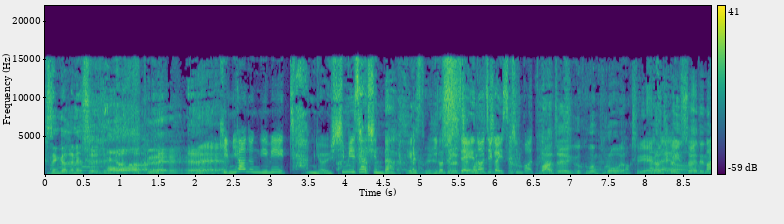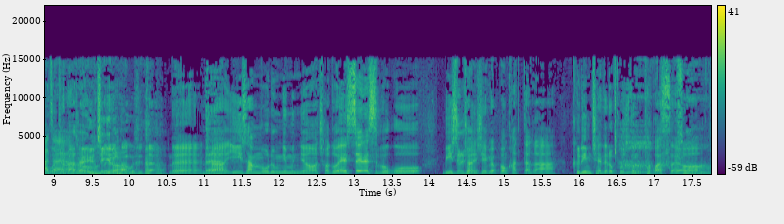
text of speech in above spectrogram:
그 생각은 했어요, 제가. 어, 그래. 네. 김희한웅님이 참 열심히 사신다. 이랬습니다. 이것도 진짜 에너지가. 있으신 것 같아요. 맞아요. 이거 그건 부러워요. 확실히 에너지가 맞아요. 있어야 되는 맞아요. 거잖아요. 맞아요. 일찍 네. 일어나고 진짜. 네. 네. 자, 2356님은요, 저도 SNS 보고 미술 전시회 몇 번 갔다가 그림 제대로 보지도 못하고 왔어요.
